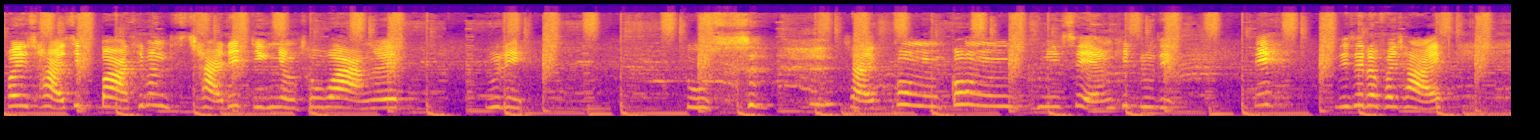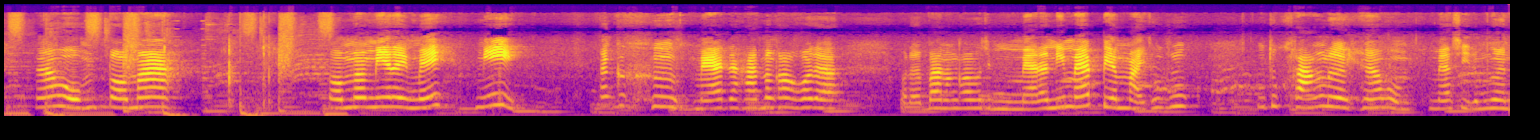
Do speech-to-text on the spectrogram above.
ไฟฉายสิบบาทที่มันฉายได้จริงอย่างสว่างเลย ดูดิ ดูสายกล้องกล้องมีแสงคิดดูดิ นี่ดีเซลไฟฉายนะผมต่อมา ต่อมามีอะไรไหมมีนั่นก็คือแมสนะคะต้องเข้าก็จะปัจจุบันต้องเขาจะมีแมสอันนี้แมสเปลี่ยนใหม่ทุกๆทุกๆครั้งเลยนะครับผมแมสสีน้ำเงิน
